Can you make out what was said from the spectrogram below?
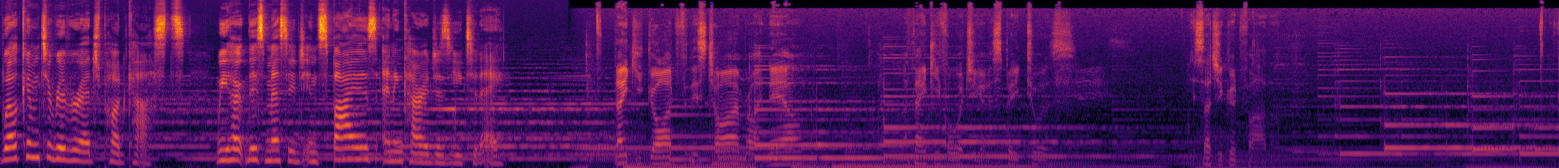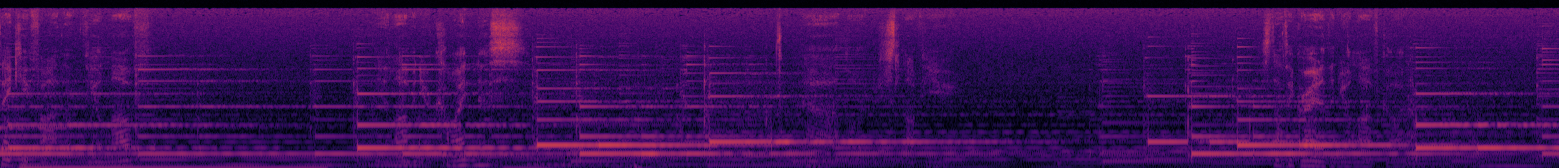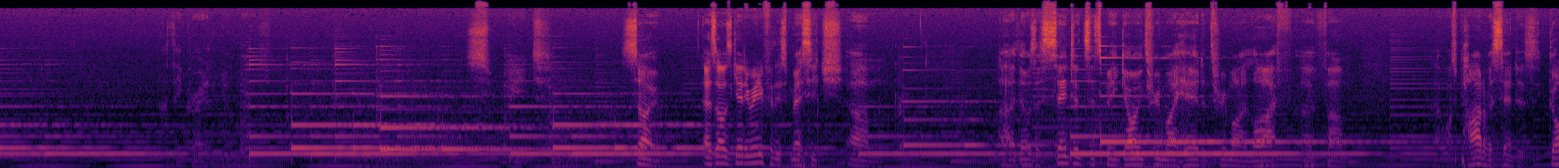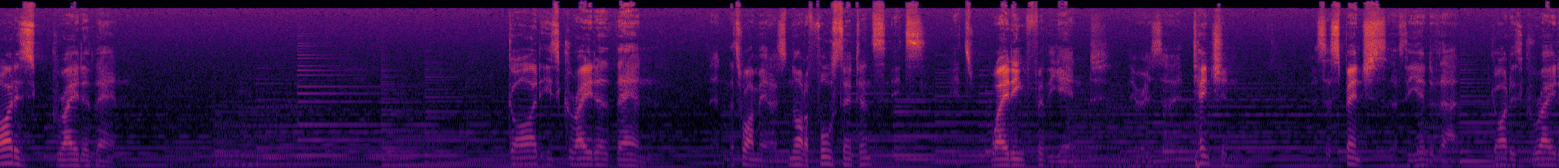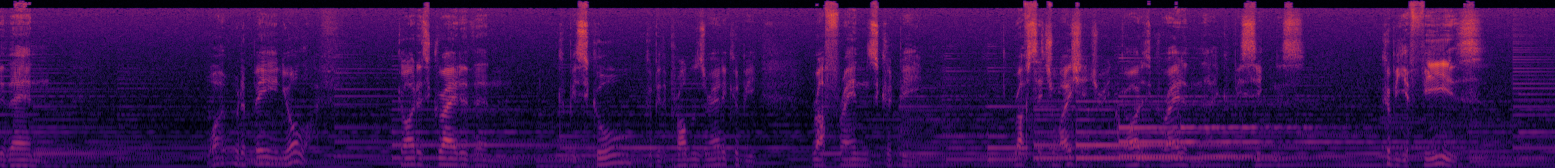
Welcome to River Edge Podcasts. We hope this message inspires and encourages you today. Thank you, God, for this time right now. I thank you for what you're going to speak to us. You're such a good Father. Thank you, Father, I was getting ready for this message, um, uh, there was a sentence that's been going through my head and through my life of um, that was part of a sentence. God is greater than. God is greater than. And that's what I mean. It's not a full sentence. It's it's waiting for the end. There is a tension, a suspense at the end of that. God is greater than. What would it be in your life? God is greater than. Be school. Could be the problems around it. Could be rough friends. Could be rough situations you're in. God is greater than that. Could be sickness. Could be your fears.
